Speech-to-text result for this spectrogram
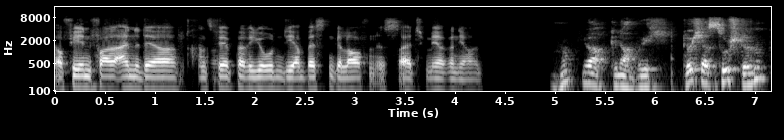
auf jeden Fall eine der Transferperioden, die am besten gelaufen ist seit mehreren Jahren. Mhm. Ja, genau, würde ich durchaus zustimmen.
